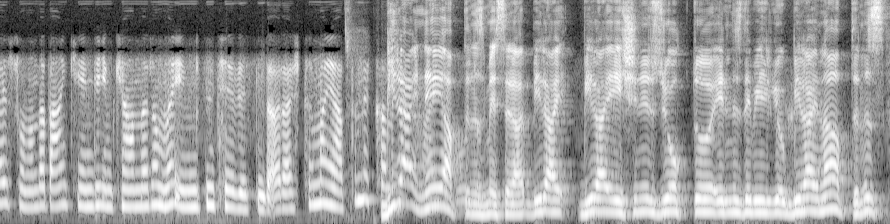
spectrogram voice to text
ay sonunda ben kendi imkanlarımla evimizin çevresinde araştırma yaptım ve Bir ay ne yaptınız oldum. mesela? Bir ay bir ay eşiniz yoktu, elinizde bilgi yok. Bir ay ne yaptınız?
